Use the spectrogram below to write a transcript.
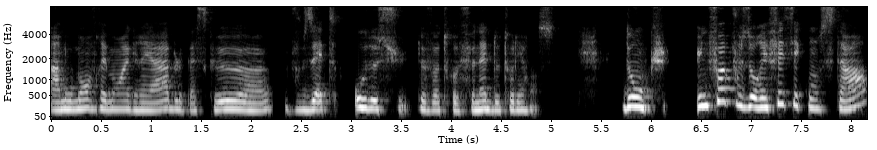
un moment vraiment agréable parce que vous êtes au-dessus de votre fenêtre de tolérance. Donc, une fois que vous aurez fait ces constats,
